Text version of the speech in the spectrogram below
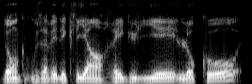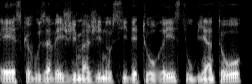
Donc, vous avez des clients réguliers, locaux, et est-ce que vous avez, j'imagine, aussi des touristes ou bientôt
